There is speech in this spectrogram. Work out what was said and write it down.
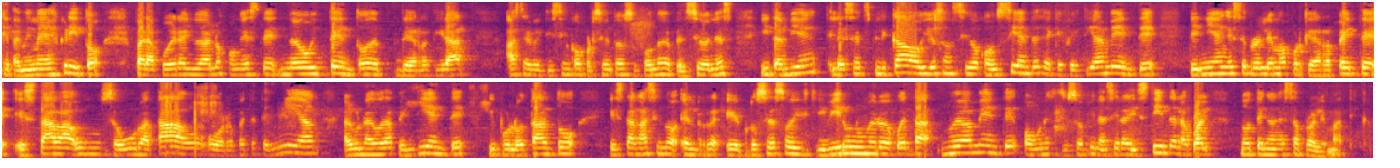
Que también me han escrito, para poder ayudarlos con este nuevo intento de, de retirar hasta el 25% de sus fondos de pensiones y también les he explicado, ellos han sido conscientes de que efectivamente tenían ese problema porque de repente estaba un seguro atado o de repente tenían alguna deuda pendiente y por lo tanto están haciendo el, el proceso de inscribir un número de cuenta nuevamente con una institución financiera distinta en la cual no tengan esa problemática.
